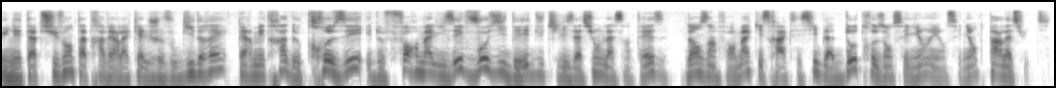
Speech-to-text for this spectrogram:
Une étape suivante à travers laquelle je vous guiderai permettra de creuser et de formaliser vos idées d'utilisation de la synthèse dans un format qui sera accessible à d'autres enseignants et enseignantes par la suite.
